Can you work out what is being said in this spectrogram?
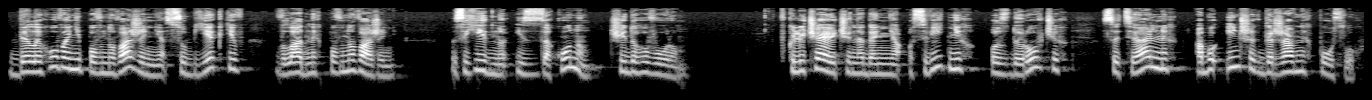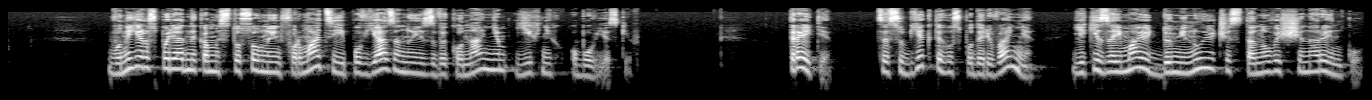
делеговані повноваження суб'єктів владних повноважень згідно із законом чи договором, включаючи надання освітніх, оздоровчих, соціальних або інших державних послуг. Вони є розпорядниками стосовно інформації, пов'язаної з виконанням їхніх обов'язків. Третє це суб'єкти господарювання, які займають домінуюче становище на ринку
